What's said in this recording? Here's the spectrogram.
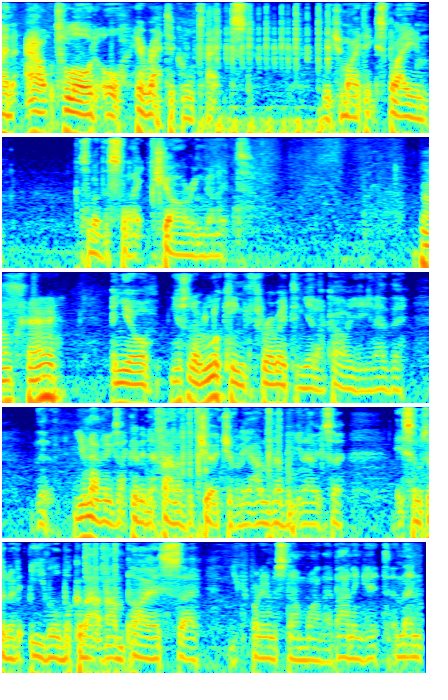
an outlawed or heretical text, which might explain some of the slight charring on it. Okay. and you're you're sort of looking through it, and you're like, oh yeah, you know the, the you've never exactly been a fan of the Church of Leander, but you know it's a it's some sort of evil book about vampires, so you can probably understand why they're banning it. And then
